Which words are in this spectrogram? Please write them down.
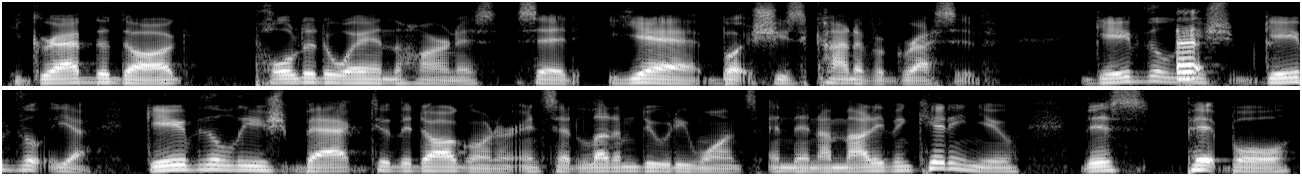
He grabbed the dog, pulled it away in the harness, said, "Yeah, but she's kind of aggressive." Gave the Uh, leash, gave the yeah, gave the leash back to the dog owner and said, "Let him do what he wants." And then I'm not even kidding you. This pit bull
